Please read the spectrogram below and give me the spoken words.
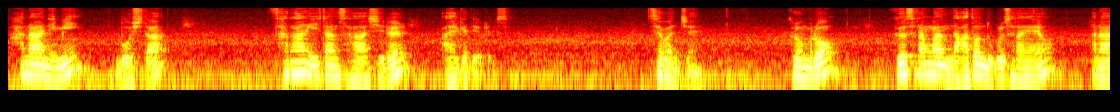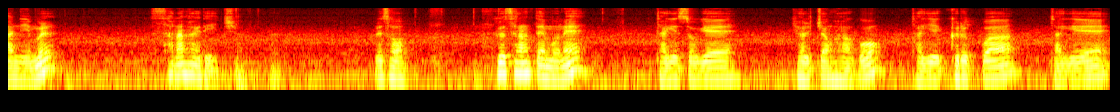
하나님이 무엇이다? 사랑이란 사실을 알게 되어 있습니다. 세 번째, 그러므로 그 사랑만 나도 누굴 사랑해요? 하나님을 사랑하게 되어 있죠. 그래서 그 사랑 때문에 자기 속에 결정하고 자기의 그릇과 자기의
